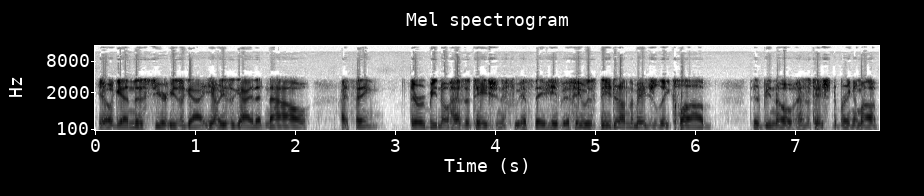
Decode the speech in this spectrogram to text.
you know, again this year he's a guy. You know, he's a guy that now I think there would be no hesitation if if they if he was needed on the major league club, there'd be no hesitation to bring him up.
